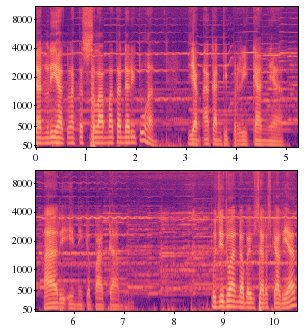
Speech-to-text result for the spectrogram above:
dan lihatlah keselamatan dari Tuhan yang akan diberikannya hari ini kepadamu. Puji Tuhan Bapak Ibu saudara sekalian,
